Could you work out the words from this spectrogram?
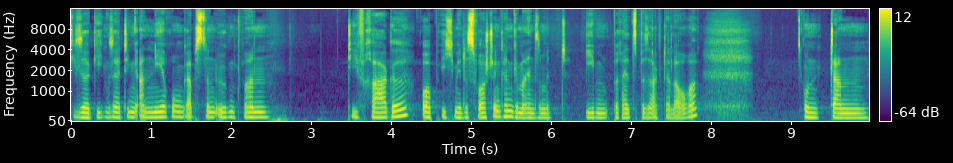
dieser gegenseitigen Annäherung gab es dann irgendwann die Frage, ob ich mir das vorstellen kann, gemeinsam mit eben bereits besagter Laura. Und dann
